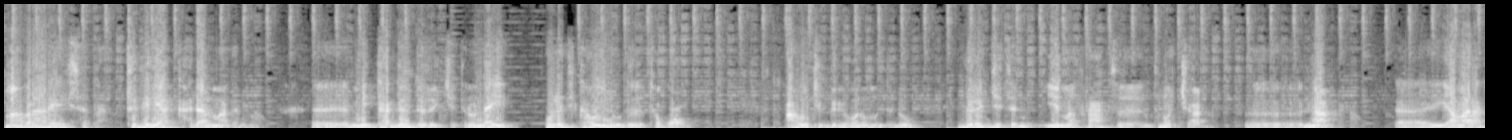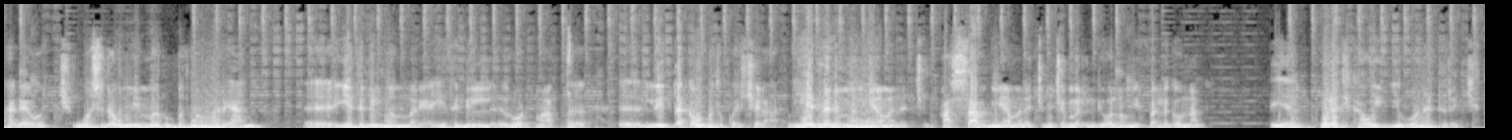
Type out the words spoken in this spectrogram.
ማብራሪያ ይሰጣል፣ ትግል ያካሂዳል ማለት ነው። የሚታገል ድርጅት ነው እና ፖለቲካዊ ነው ተቋሙ። አሁን ችግር የሆነው ምንድን ነው? ድርጅትን የመፍራት እንትኖች አሉ እና የአማራ ታጋዮች ወስደው የሚመሩበት መመሪያን የትግል መመሪያ የትግል ሮድማፕ ሊጠቀሙበት እኮ ይችላሉ። ይህንንም የሚያመነጭ ነው ሀሳብ የሚያመነጭም ጭምር እንዲሆን ነው የሚፈለገው እና ፖለቲካዊ የሆነ ድርጅት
